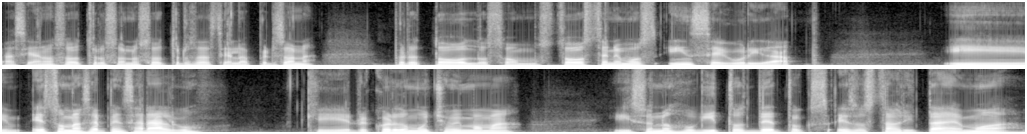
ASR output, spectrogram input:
hacia nosotros o nosotros hacia la persona, pero todos lo somos, todos tenemos inseguridad. Y eso me hace pensar algo que recuerdo mucho a mi mamá y son los juguitos detox, eso está ahorita de moda,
